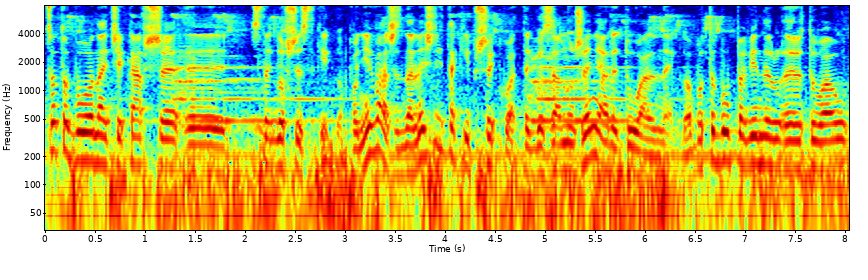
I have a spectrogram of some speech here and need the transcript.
Co to było najciekawsze y, z tego wszystkiego? Ponieważ znaleźli taki przykład tego zanurzenia rytualnego, bo to był pewien rytuał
